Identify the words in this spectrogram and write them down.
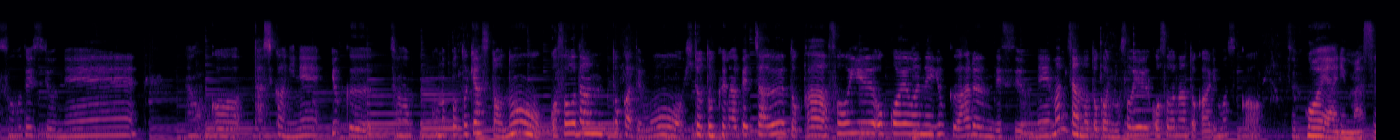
そうですよね。なんか確かにねよくそのこのポッドキャストのご相談とかでも人と比べちゃうとかそういうお声はねよくあるんですよね。まみさんのところにもそういうご相談とかありますか？すごいあります。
